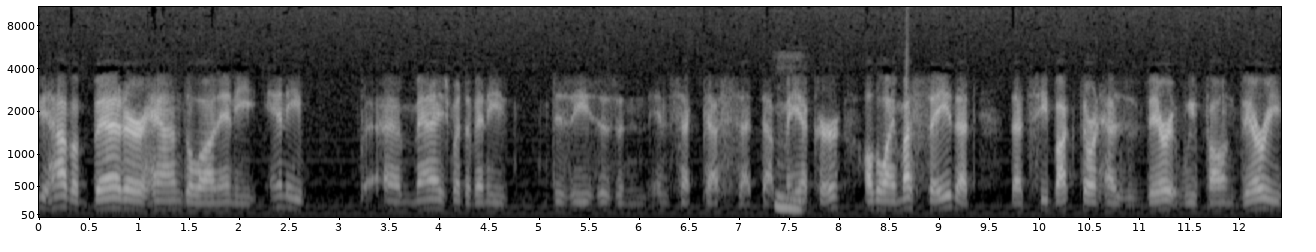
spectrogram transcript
you have a better handle on any, any uh, management of any diseases and insect pests that, that mm-hmm. may occur. Although I must say that that sea buckthorn has very we found very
